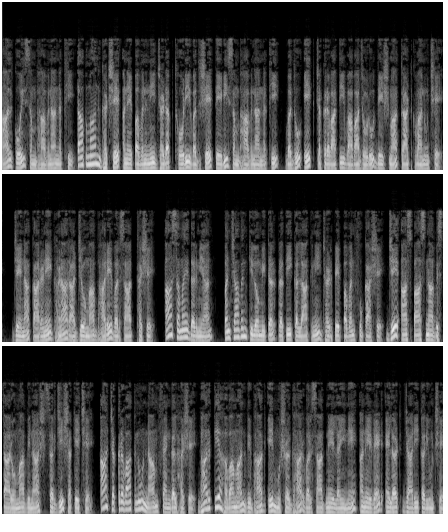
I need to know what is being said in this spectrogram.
હાલ કોઈ સંભાવના નથી. તાપમાન ઘટશે અને પવનની ઝડપ થોડી વધશે તેવી સંભાવના નથી. વધુ એક ચક્રવાતી વાવાઝોડું દેશમાં ત્રાટકવાનું છે, જેના કારણે ઘણા રાજ્યોમાં ભારે વરસાદ થશે. આ સમય દરમિયાન પંચાવન કિલોમીટર પ્રતિ કલાકની ઝડપે પવન ફૂંકાશે, જે આસપાસના વિસ્તારોમાં વિનાશ સર્જી શકે છે. આ ચક્રવાતનું નામ ફેંગલ હશે. ભારતીય હવામાન વિભાગ એ મુશળધાર વરસાદને લઈને અને રેડ એલર્ટ જારી કર્યું છે.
